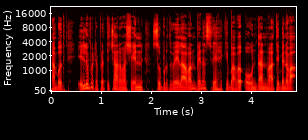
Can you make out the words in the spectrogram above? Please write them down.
නමුත් ඉල්ලුමට ප්‍රතිචාර වශයෙන් සුපෘතු වේලාවන් වෙනස්විය හැකි බව ඔවුන් දන්වා තිබෙනවා.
